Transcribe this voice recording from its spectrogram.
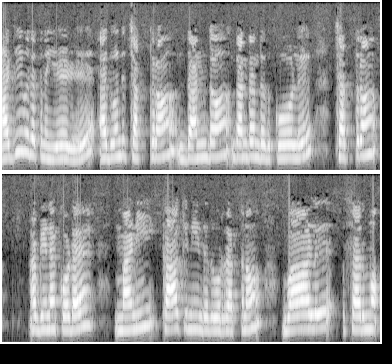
அஜீவரத்னம் ஏழு அது வந்து சக்கரம் தண்டம் தண்டன்றது கோல் சத்திரம் அப்படின்னா கொடை மணி காக்கினின்றது ஒரு ரத்னம் வாள் சர்மம்.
